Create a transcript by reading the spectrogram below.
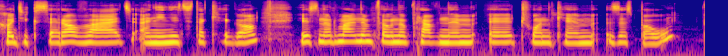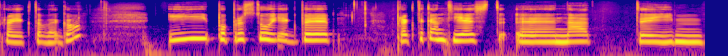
chodzi kserować, ani nic takiego. Jest normalnym, pełnoprawnym członkiem zespołu projektowego. I po prostu jakby praktykant jest e, na tym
